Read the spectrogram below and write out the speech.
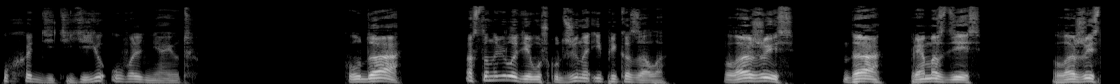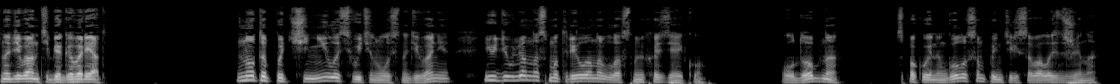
уходить, ее увольняют. «Куда?» Остановила девушку Джина и приказала. «Ложись!» «Да, прямо здесь!» «Ложись на диван, тебе говорят!» Нота подчинилась, вытянулась на диване и удивленно смотрела на властную хозяйку. «Удобно?» — спокойным голосом поинтересовалась Джина.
